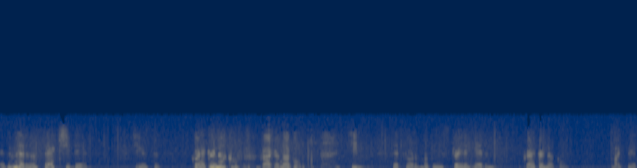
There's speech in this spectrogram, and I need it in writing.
as a matter of fact, she did. She used to crack her knuckles. Crack her knuckles. She'd sit sort of looking straight ahead and crack her knuckles. Like this.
